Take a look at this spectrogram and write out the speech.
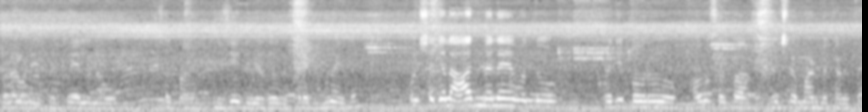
ಚುನಾವಣೆ ಪ್ರಕ್ರಿಯೆಯಲ್ಲಿ ನಾವು ಸ್ವಲ್ಪ ಬ್ಯುಸಿ ಇದ್ದೀವಿ. ಅದೊಂದು ಕಡೆ ಗಮನ ಇದೆ. ಭವಿಷ್ಯದೆಲ್ಲ ಆದಮೇಲೆ ಒಂದು ಪ್ರದೀಪ್ ಅವರು ಅವರು ಸ್ವಲ್ಪ ಯೋಚನೆ ಮಾಡಬೇಕಾಗುತ್ತೆ.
